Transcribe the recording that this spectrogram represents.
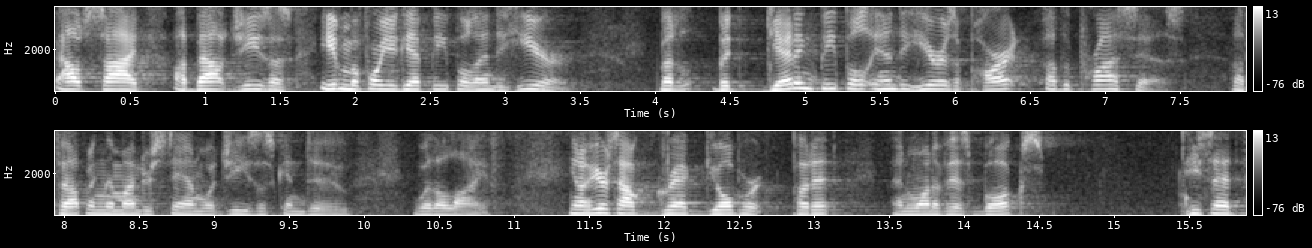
outside about Jesus, even before you get people into here. But, but getting people into here is a part of the process of helping them understand what Jesus can do with a life. You know, here's how Greg Gilbert put it in one of his books. He said,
